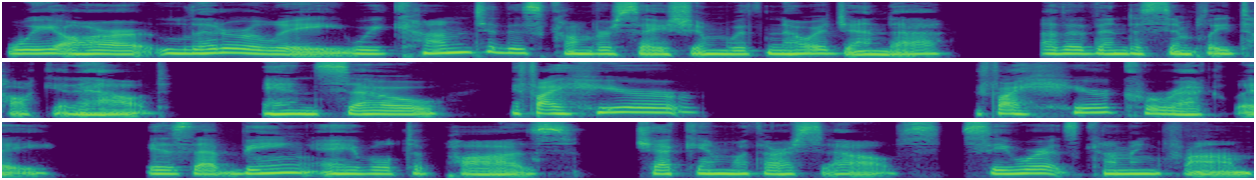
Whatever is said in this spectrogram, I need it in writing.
we are literally we come to this conversation with no agenda other than to simply talk it out. And so if I hear if I hear correctly, is that being able to pause, check in with ourselves, see where it's coming from,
